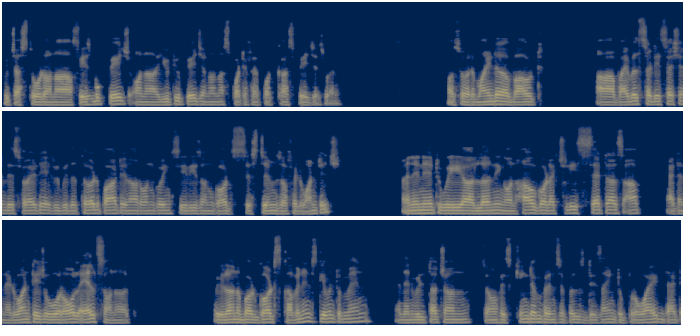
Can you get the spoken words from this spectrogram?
which are stored on our Facebook page, on our YouTube page, and on our Spotify podcast page as well. Also, a reminder about our Bible study session this Friday. It will be the third part in our ongoing series on God's systems of advantage. And in it, we are learning on how God actually set us up at an advantage over all else on earth. We learn about God's covenants given to men, and then we'll touch on some of his kingdom principles designed to provide that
